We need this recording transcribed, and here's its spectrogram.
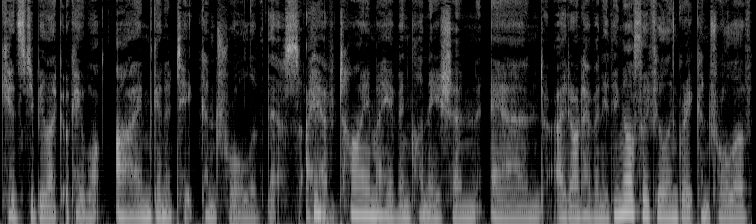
kids to be like, okay, well, I'm going to take control of this. I have time, I have inclination, and I don't have anything else I feel in great control of.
